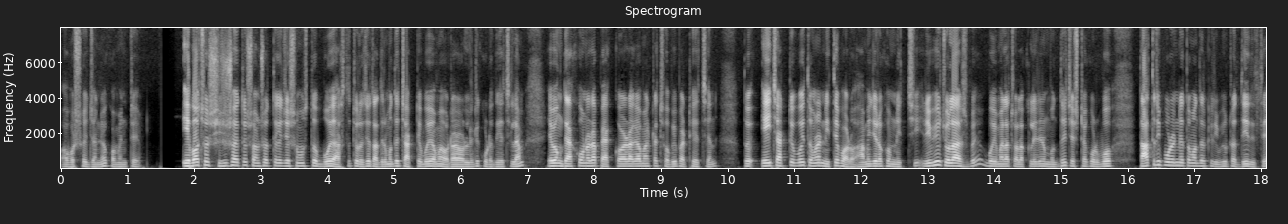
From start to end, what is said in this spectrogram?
অবশ্যই জানিও কমেন্টে। এবছর শিশু সাহিত্য সংসদ থেকে যে সমস্ত বই আসতে চলেছে, তাদের মধ্যে চারটে বই আমি অর্ডার অলরেডি করে দিয়েছিলাম। এবং দেখো, ওনারা প্যাক করার আগে আমার একটা ছবি পাঠিয়েছেন। তো এই চারটে বই তোমরা নিতে পারো, আমি যেরকম নিচ্ছি। রিভিউ চলে আসবে, বইমেলা চলাকালীনের মধ্যেই চেষ্টা করব তাড়াতাড়ি পড়ে নিয়ে তোমাদেরকে রিভিউটা দিয়ে দিতে।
